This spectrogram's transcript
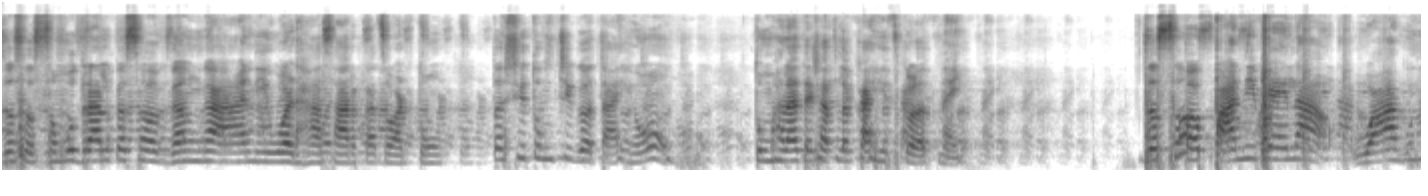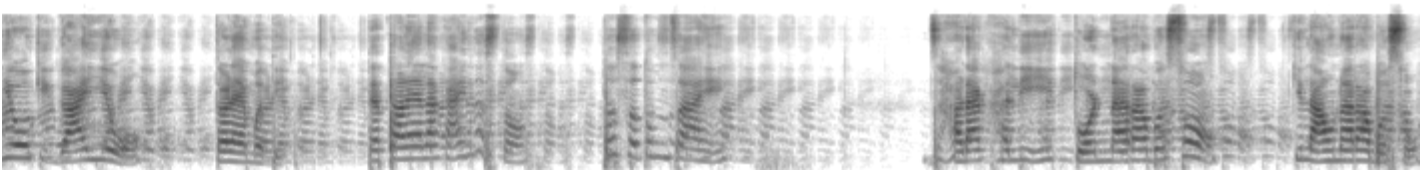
जसं समुद्राल कसं गंगा आणि वढा सारखाच वाटतो तशी तुमची गत आहे हो. तुम्हाला त्याच्यातलं काहीच कळत नाही. जसं पाणी प्यायला वाघ येऊ की गाय येऊ तळ्यामध्ये त्या तळ्याला काय नसतं. तसं तुमचं आहे. झाडाखाली तोडणारा बसो की लावणारा बसो.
